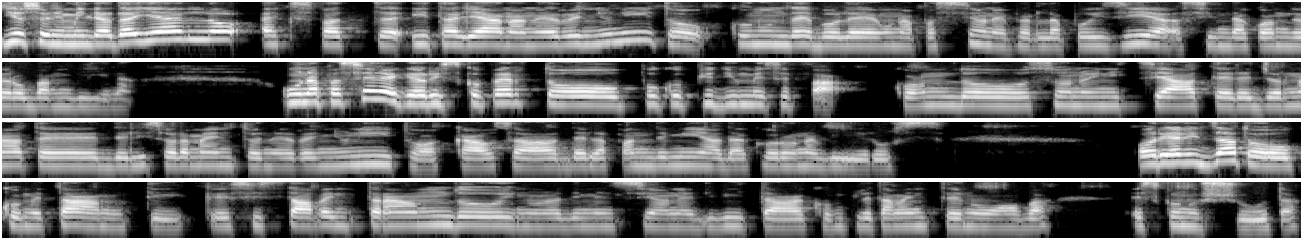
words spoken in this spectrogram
Io sono Emilia D'Aiello, expat italiana nel Regno Unito, con un debole e una passione per la poesia sin da quando ero bambina. Una passione che ho riscoperto poco più di un mese fa, quando sono iniziate le giornate dell'isolamento nel Regno Unito a causa della pandemia da coronavirus. Ho realizzato, come tanti, che si stava entrando in una dimensione di vita completamente nuova e sconosciuta,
